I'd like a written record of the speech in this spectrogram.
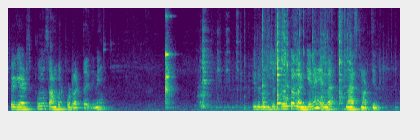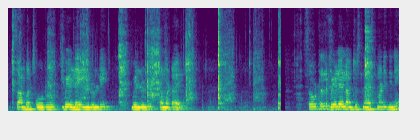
ಇವಾಗ ಎರಡು ಸ್ಪೂನ್ ಸಾಂಬಾರು ಪೌಡ್ರ್ ಹಾಕ್ತಾಯಿದ್ದೀನಿ ಇದು ಒಂಚೂರು ಸೌಟಲ್ಲಿ ಹಂಗೇ ಎಲ್ಲ ಸ್ನ್ಯಾಕ್ಸ್ ಮಾಡ್ತೀನಿ. ಸಾಂಬಾರು ಪೌಡ್ರು, ಬೇಳೆ, ಈರುಳ್ಳಿ, ಬೆಳ್ಳುಳ್ಳಿ, ಟೊಮೆಟೊ ಎಲ್ಲ. ಸೌಟಲ್ಲಿ ಬೇಳೆ ಎಲ್ಲ ಒಂಚೂರು ಸ್ನ್ಯಾಕ್ಸ್ ಮಾಡಿದ್ದೀನಿ.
